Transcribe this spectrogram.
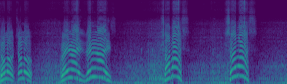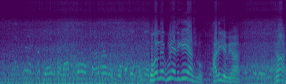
চলো চলো ভেরি নাইস ভেরি নাইস সাবাস সাবাস ওখান থেকে ঘুরে এদিকেই আসব। হারিয়ে যাবি হ্যাঁ। হ্যাঁ।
